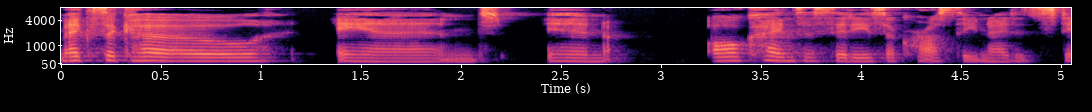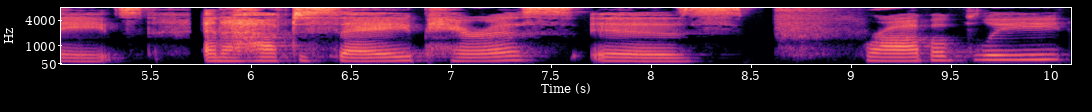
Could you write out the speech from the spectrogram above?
Mexico and in all kinds of cities across the United States. And I have to say, Paris is probably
